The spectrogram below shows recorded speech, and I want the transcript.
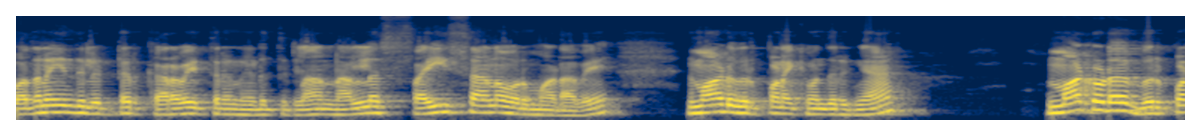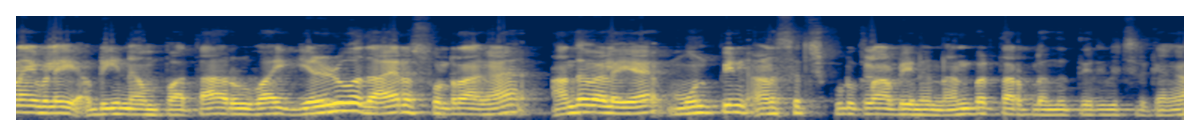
பதினைந்து லிட்டர் கறவை திறன் எடுத்துக்கலாம். நல்ல சைஸான ஒரு மாடாகவே இந்த மாடு விற்பனைக்கு வந்திருக்குங்க. மாட்டோட விற்பனை விலை அப்படின்னு நம்ம பார்த்தா ரூபாய் எழுபதாயிரம் சொல்கிறாங்க அந்த விலையை முன்பின் அனுசரித்து கொடுக்கலாம் அப்படின்னு நண்பர் தரப்புலேருந்து தெரிவிச்சிருக்காங்க.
